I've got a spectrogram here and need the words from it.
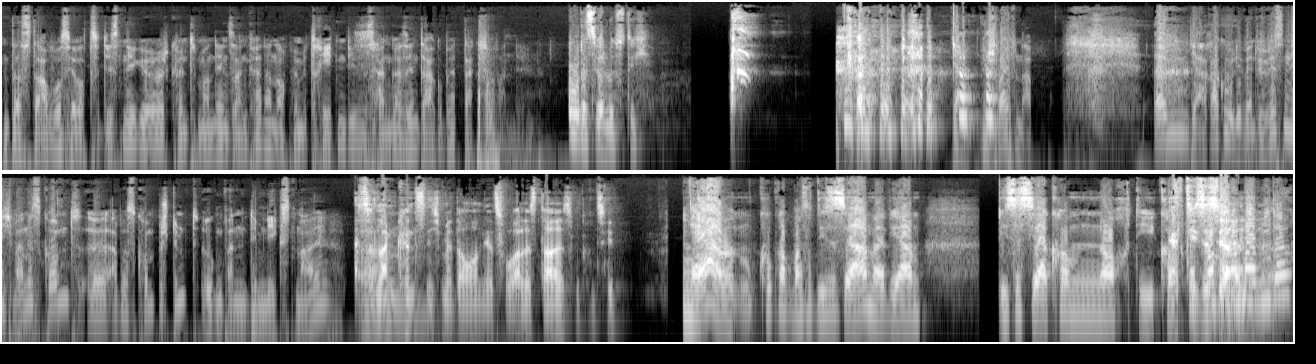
Und da Star Wars ja auch zu Disney gehört, könnte man den Sanka dann auch beim Betreten dieses Hangars in Dagobert Duck verwandeln. Oh, das wäre lustig. Ja, wir schweifen ab. Ähm, ja, Rakul-Event. Wir wissen nicht, wann es kommt, äh, aber es kommt bestimmt irgendwann demnächst mal. Also ähm, lang könnte es nicht mehr dauern, jetzt wo alles da ist im Prinzip. Mal gucken, ob wir es noch dieses Jahr haben, weil wir haben dieses Jahr kommen noch die dieses Kopfgeldwochen Jahr nochmal dann, wieder.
